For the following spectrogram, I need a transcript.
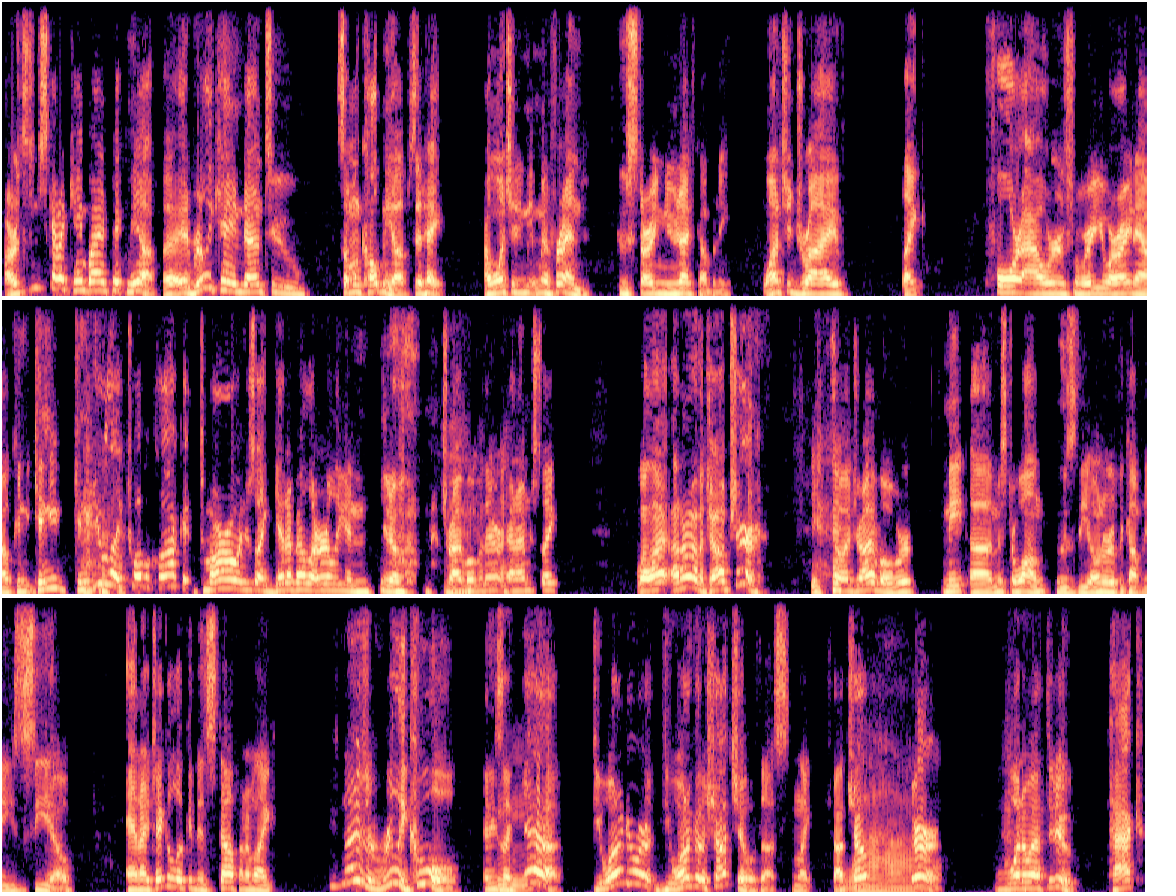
Artisan just kind of came by and picked me up. Uh, it really came down to someone called me up, said, "Hey, I want you to meet my friend who's starting a new knife company. Why don't you drive like four hours from where you are right now? Can can you can you do like twelve o'clock tomorrow and just like get up hella early and you know drive over there?" And I'm just like, "Well, I, I don't have a job, sure." Yeah. So I drive over, meet uh, Mr. Wong, who's the owner of the company. He's the CEO, and I take a look at his stuff, and I'm like, "These knives are really cool." And he's Mhm. like, "Yeah, do you want to do? Our, do you want to go to Shot Show with us?" I'm like, "Shot Show? Wow. Sure. What do I have to do? Pack?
